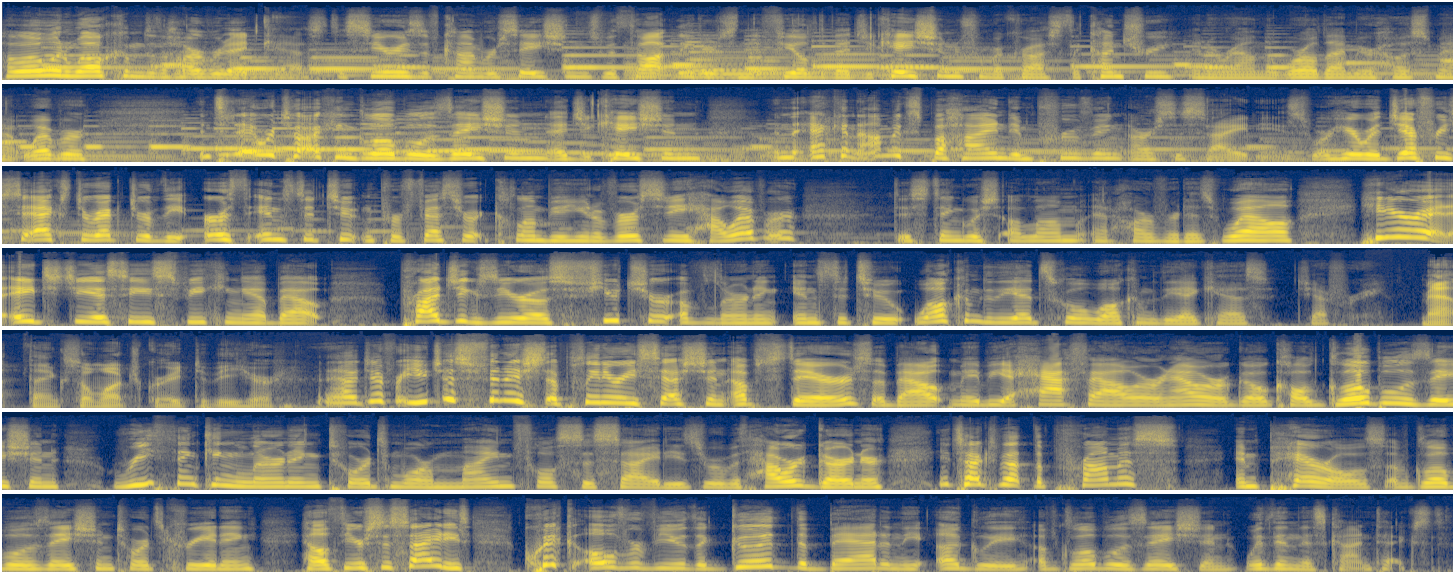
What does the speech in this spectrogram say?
Hello and welcome to the Harvard EdCast, a series of conversations with thought leaders in the field of education from across the country and around the world. I'm your host, Matt Weber, and today we're talking globalization, education, and the economics behind improving our societies. We're here with Jeffrey Sachs, director of the Earth Institute and professor at Columbia University. However, distinguished alum at Harvard as well. Here at HGSE, speaking about Project Zero's Future of Learning Institute. Welcome to the Ed School. Welcome to the EdCast, Jeffrey. Matt, thanks so much. Great to be here. Now, Jeffrey, you just finished a plenary session upstairs about maybe a half hour, an hour ago called Globalization Rethinking Learning Towards More Mindful Societies. You were with Howard Gardner. You talked about the promise and perils of globalization towards creating healthier societies. Quick overview the good, the bad, and the ugly of globalization within this context.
